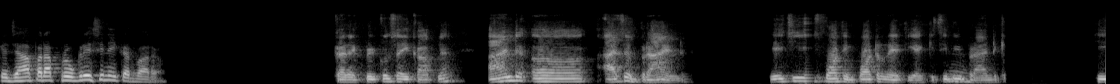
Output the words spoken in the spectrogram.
कि जहाँ पर आप प्रोग्रेस ही नहीं कर पा रहे हो। करेक्ट बिल्कुल सही कहा आपने। एंड एज अ ब्रांड ये चीज़ बहुत इंपॉर्टेंट रहती है किसी भी हम्म। ब्रांड के कि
